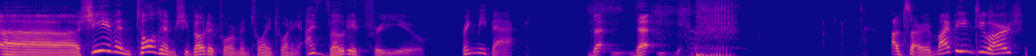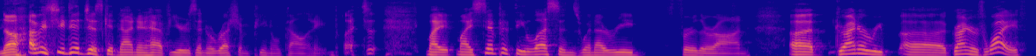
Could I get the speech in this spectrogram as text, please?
Uh, she even told him she voted for him in 2020. I voted for you. Bring me back. That that I'm sorry. Am I being too harsh? no. I mean, she did just get nine and a half years in a Russian penal colony, but my my sympathy lessens when I read further on. Uh, Griner, uh, Griner's wife,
